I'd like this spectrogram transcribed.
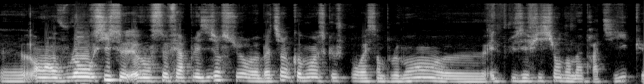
en voulant aussi se, se, faire plaisir sur euh, bah tiens comment est-ce que je pourrais simplement euh, être plus efficient dans ma pratique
